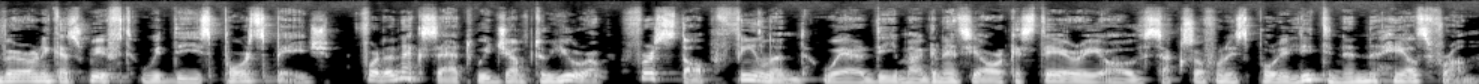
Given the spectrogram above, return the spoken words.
Veronica Swift with the sports page. For the next set, we jump to Europe. First stop, Finland, where the Magnetia Orchestre of saxophonist Pauli Lyytinen hails from.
